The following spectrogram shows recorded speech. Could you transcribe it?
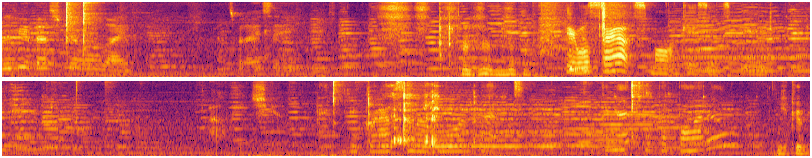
Live your best jello life. That's what I say. Here, we'll start out small in case it's weird. Oh wait, shoot. You grab some of more of that coconut at the bottom. You could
